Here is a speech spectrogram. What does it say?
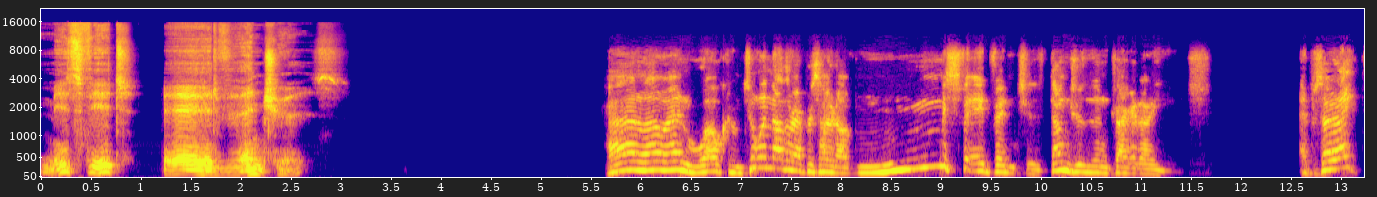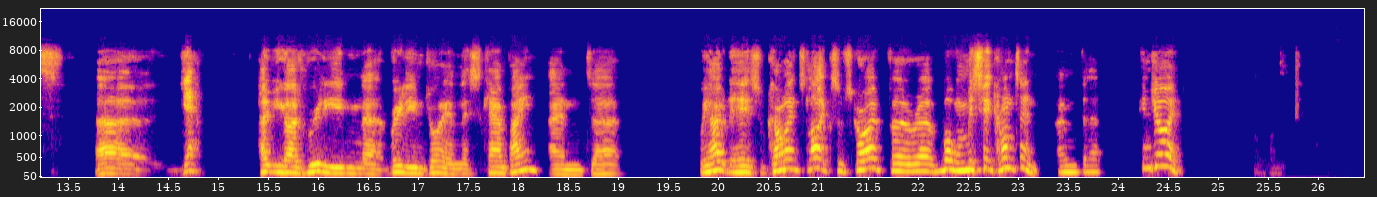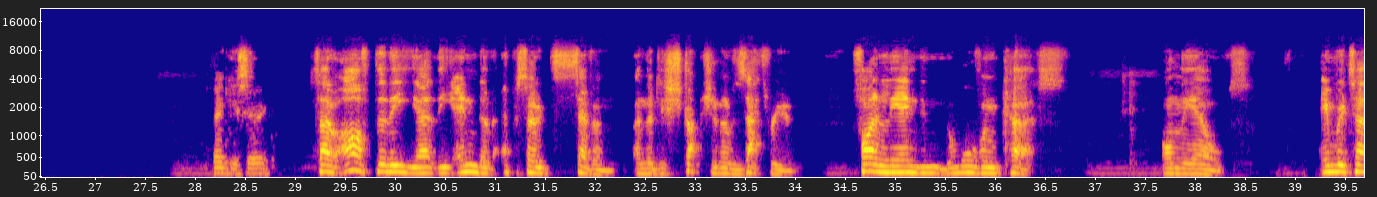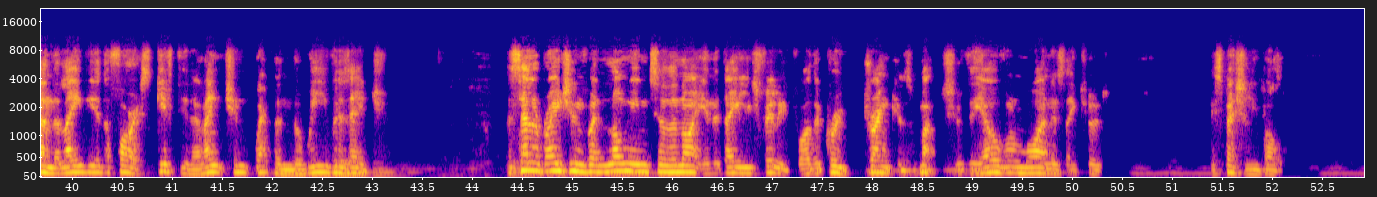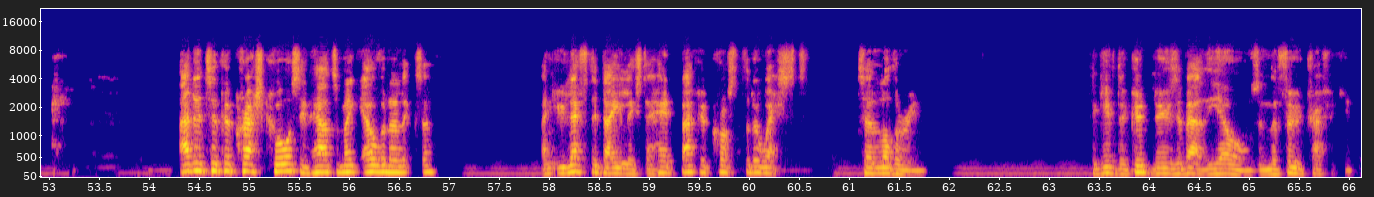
Misfit Adventures. Hello and welcome to another episode of Misfit Adventures Dungeons and Dragon Age. Episode 8. Uh, yeah, hope you guys really in, uh, really enjoying this campaign and uh, we hope to hear some comments. Like, subscribe for uh, more Misfit content and uh, enjoy. Thank you, Siri. So after the uh, the end of episode seven and the destruction of Zathrian, finally ending the Wolven curse on the elves. In return, the Lady of the Forest gifted an ancient weapon, the Weaver's Edge. The celebrations went long into the night in the Dalish village while the group drank as much of the elven wine as they could, especially Bolt. Ada took a crash course in how to make elven elixir, and you left the Dalish to head back across to the west to Lothering to give the good news about the elves and the food trafficking.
